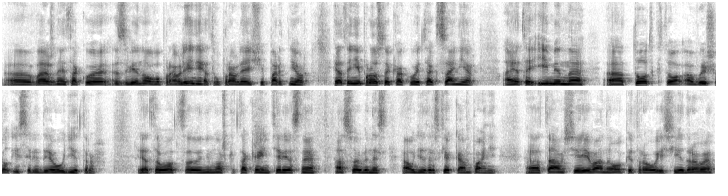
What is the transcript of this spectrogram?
Э, важное такое звено в управлении – это управляющий партнер. Это не просто какой-то акционер, а это именно э, тот, кто вышел из среды аудиторов. Это вот э, немножко такая интересная особенность аудиторских компаний. Там все Ивановы, Петровы и Сидоровы.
